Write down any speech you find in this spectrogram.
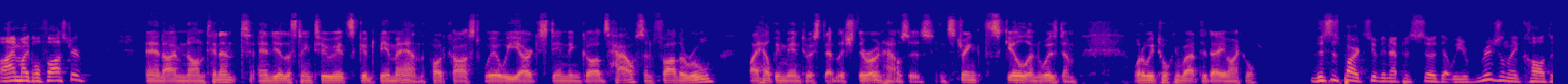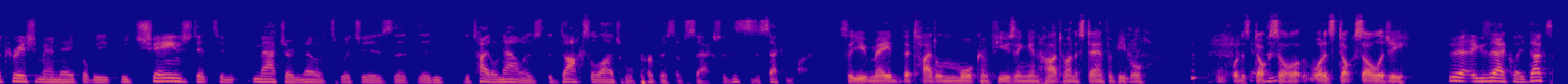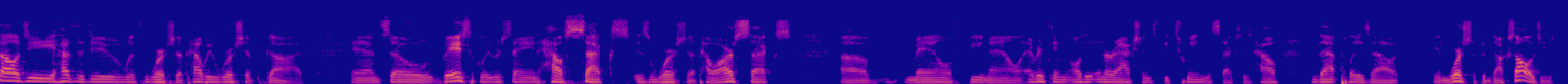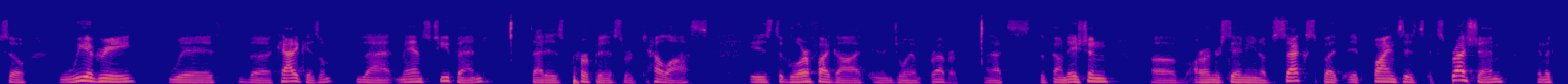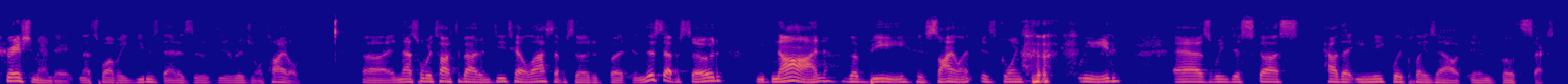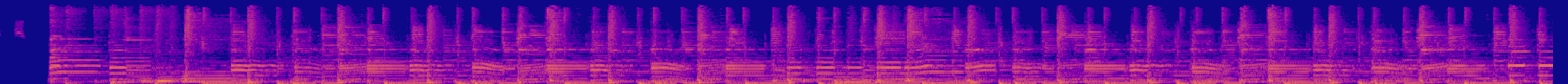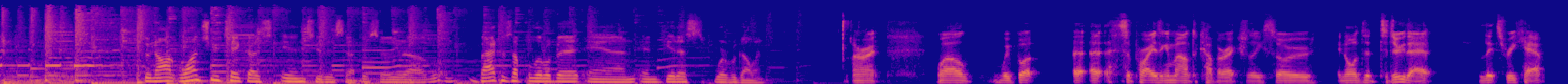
I'm Michael Foster. And I'm Bnonn Tennant, and you're listening to It's Good to Be a Man, the podcast where we are extending God's house and father rule by helping men to establish their own houses in strength, skill, and wisdom. What are we talking about today, Michael? This is part two of an episode that we originally called the Creation Mandate, but we, we changed it to match our notes, which is that the, the title now is The Doxological Purpose of Sex. So this is the second part. So you made the title more confusing and hard to understand for people. What is doxol? What is doxology? Yeah, exactly. Doxology has to do with worship, how we worship God. And so basically, we're saying how sex is worship, how our sex, uh, male, female, everything, all the interactions between the sexes, how that plays out in worship and doxology. So we agree with the catechism that man's chief end, that is purpose or telos, is to glorify God and enjoy Him forever. That's the foundation of our understanding of sex, but it finds its expression in the creation mandate. And that's why we use that as the, the original title. Uh, and that's what we talked about in detail last episode. But in this episode, Bnonn, the B is silent, is going to lead as we discuss how that uniquely plays out in both sexes. So, not once you take us into this episode, uh, back us up a little bit and and get us where we're going. All right. Well, we've got a, a surprising amount to cover, actually. So, in order to do that, let's recap.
